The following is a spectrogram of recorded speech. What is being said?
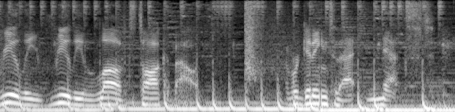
really, really love to talk about. And we're getting to that next.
